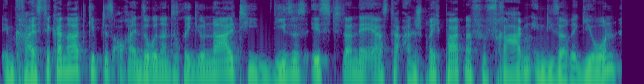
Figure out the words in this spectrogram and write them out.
Im Kreisdekanat gibt es auch ein sogenanntes Regionalteam. Dieses ist dann der erste Ansprechpartner für Fragen in dieser Region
